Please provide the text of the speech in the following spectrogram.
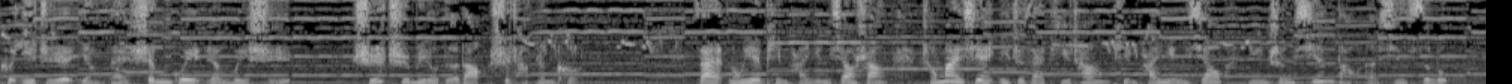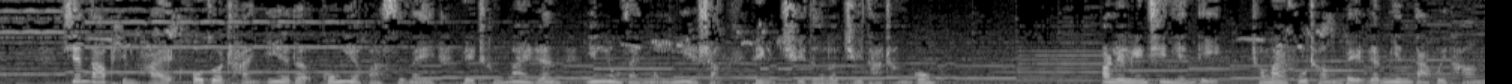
可一直养在深闺人未识，迟迟没有得到市场认可。在农业品牌营销上，澄迈县一直在提倡品牌营销名声先导的新思路，先打品牌后做产业的工业化思维被澄迈人应用在农业上，并取得了巨大成功。”二零零七年底，澄迈福城被人民大会堂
